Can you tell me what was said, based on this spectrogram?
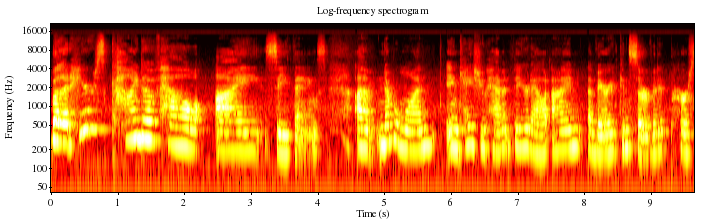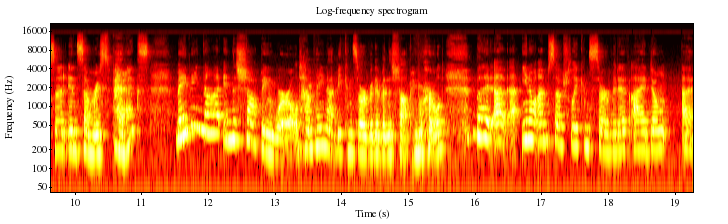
but here's kind of how I see things. Um, number one, in case you haven't figured out, I'm a very conservative person in some respects. Maybe not in the shopping world. I may not be conservative in the shopping world, but uh, uh, you know, I'm socially conservative. I don't uh,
